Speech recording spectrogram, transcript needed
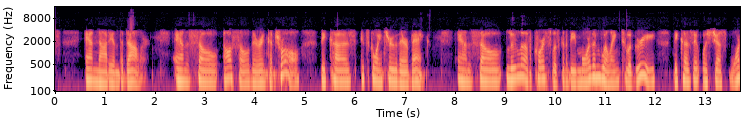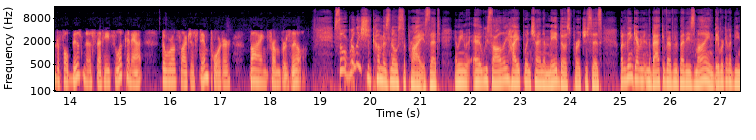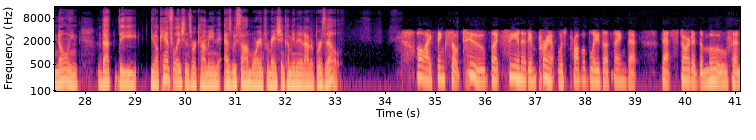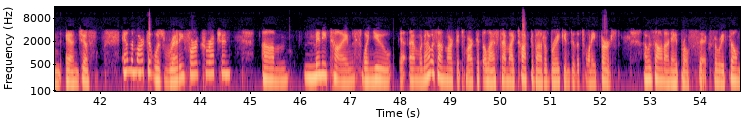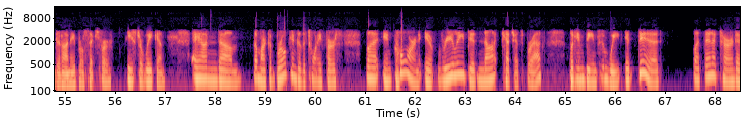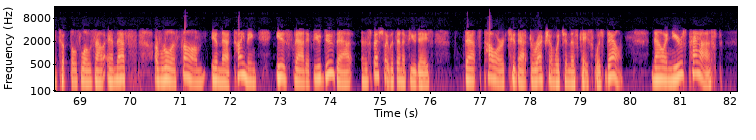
and not in the dollar. And so also they're in control because it's going through their bank. And so Lula, of course, was going to be more than willing to agree because it was just wonderful business that he's looking at, the world's largest importer, buying from Brazil. So it really should come as no surprise that, I mean, uh, we saw the hype when China made those purchases, but I think every, in the back of everybody's mind, they were going to be knowing that the you know, cancellations were coming as we saw more information coming in out of Brazil. Oh, I think so too, but seeing it in print was probably the thing that that started the move and and just and the market was ready for a correction. Um, many times when you and when I was on market to market the last time I talked about a break into the 21st. I was on on April 6th, or we filmed it on April 6th for Easter weekend, and um, the market broke into the 21st. But in corn, it really did not catch its breath. But in beans and wheat, it did. But then it turned and took those lows out. And that's a rule of thumb in that timing is that if you do that, and especially within a few days, that's power to that direction, which in this case was down. Now in years past,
